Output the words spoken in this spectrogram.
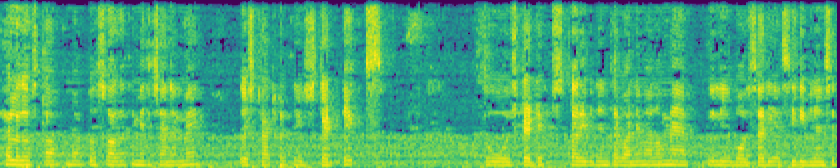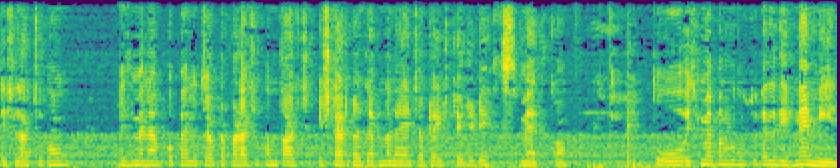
हेलो दोस्तों, आपका बहुत बहुत स्वागत है मेरे चैनल में। तो स्टार्ट करते हैं स्टैटिक्स तो स्टैटिक्स का रिवीजन करवाने वाला हूँ। मैं आपके लिए बहुत सारी ऐसी रिवीजन सीरीज़ ला चुका हूँ। जैसे मैंने आपको पहले चैप्टर पढ़ा चुका हूँ तो आज स्टार्ट करते हैं अपना नया चैप्टर स्टैटिक्स मैथ का। तो इसमें अपन को सबसे पहले देखना है मीन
